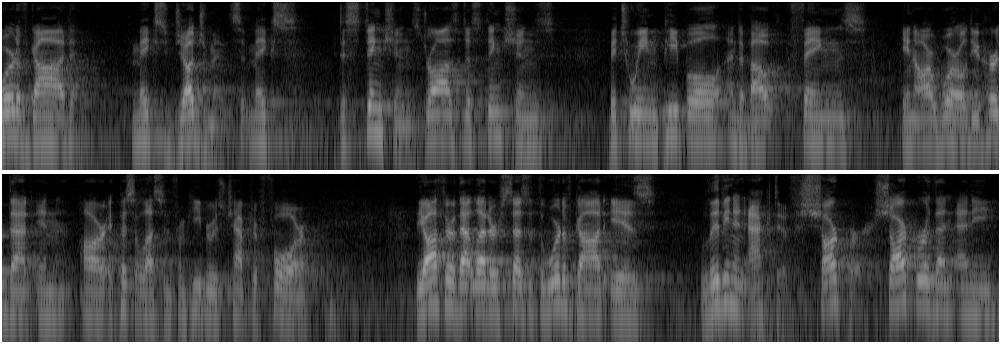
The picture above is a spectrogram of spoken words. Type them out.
Word of God makes judgments, it makes distinctions, draws distinctions between people and about things in our world. You heard that in our epistle lesson from Hebrews chapter 4. The author of that letter says that the Word of God is living and active, sharper, sharper than any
